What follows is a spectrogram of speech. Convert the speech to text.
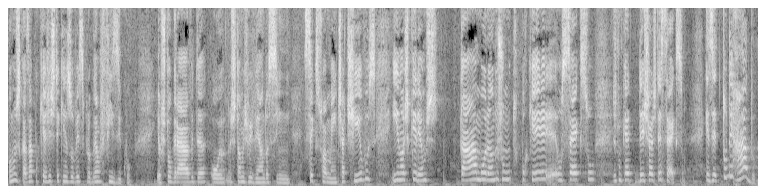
vamos casar porque a gente tem que resolver esse problema físico. Eu estou grávida, ou estamos vivendo assim, sexualmente ativos, e nós queremos tá morando junto, porque o sexo, gente não quer deixar de ter sexo. Quer dizer, tudo errado.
